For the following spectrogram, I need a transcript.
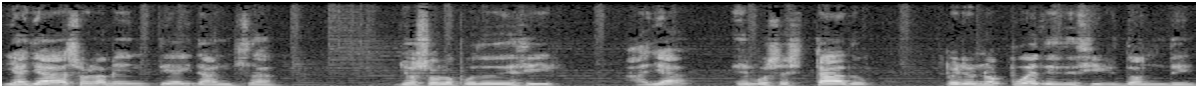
y allá solamente hay danza. Yo solo puedo decir, allá hemos estado, pero no puede decir dónde.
